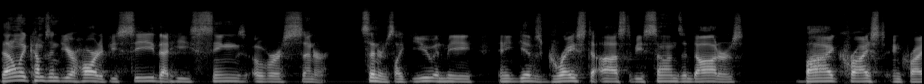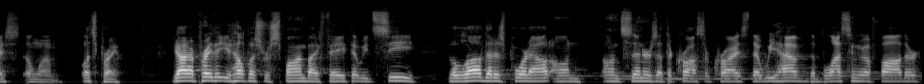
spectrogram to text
that only comes into your heart if you see that he sings over a sinner, sinners like you and me, and he gives grace to us to be sons and daughters by Christ and Christ alone. Let's pray. God, I pray that you'd help us respond by faith, that we'd see the love that is poured out on, on sinners at the cross of Christ, that we have the blessing of a Father,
